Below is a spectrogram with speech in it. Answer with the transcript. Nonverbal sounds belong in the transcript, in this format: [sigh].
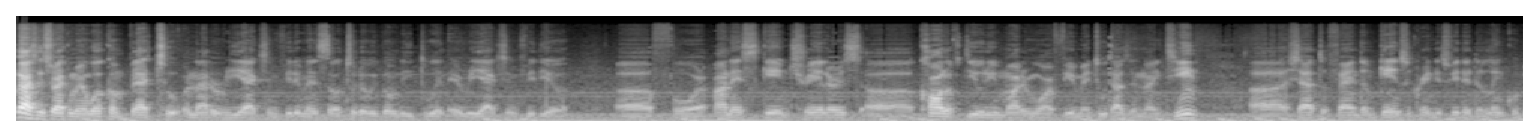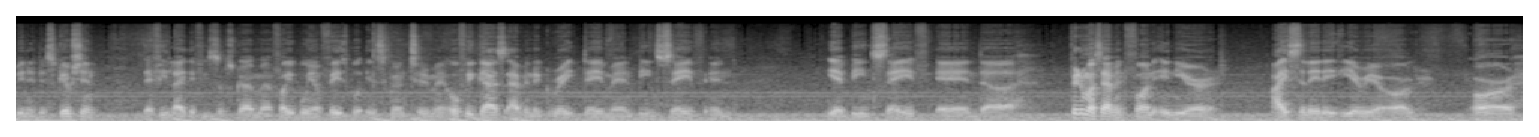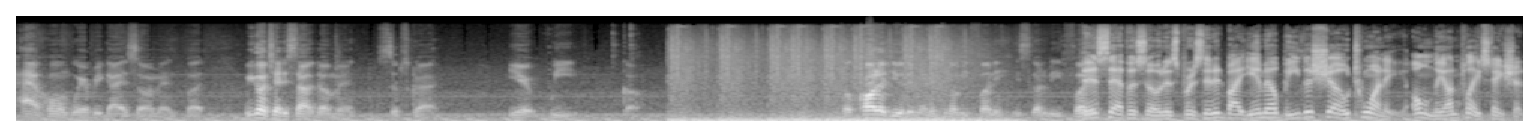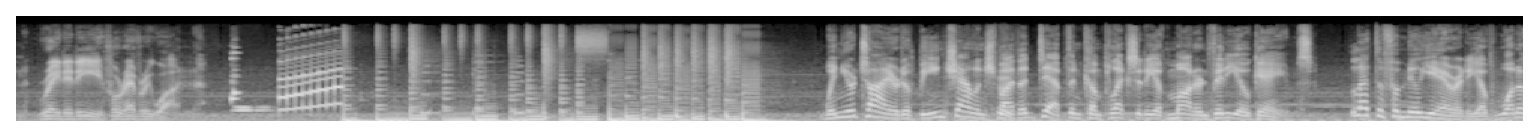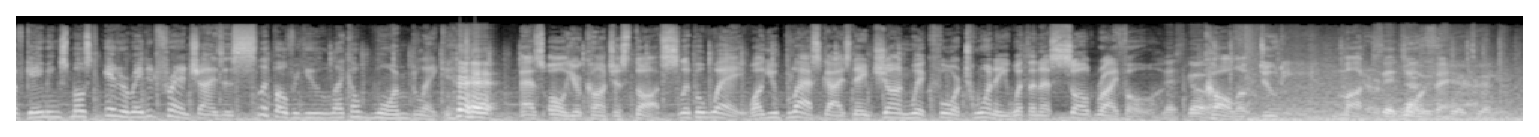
guys it's Racker man welcome back to another reaction video man. So today we're gonna be doing a reaction video uh, for honest game trailers uh, Call of Duty Modern Warfare man 2019 uh, shout out to Fandom Games for creating this video. The link will be in the description. If you like if you subscribe man follow your boy on Facebook Instagram Twitter man. Hopefully you guys having a great day man being safe and yeah being safe and uh, pretty much having fun in your isolated area or home wherever you guys are man. But we gonna check this out though man. Subscribe. Here we go. So Call of Duty man this is gonna be funny. It's gonna be funny. This episode is presented by MLB The Show 20, only on PlayStation. Rated E for everyone. When you're tired of being challenged by hmm. the depth and complexity of modern video games, let the familiarity of one of gaming's most iterated franchises slip over you like a warm blanket. [laughs] As all your conscious thoughts slip away while you blast guys named John Wick 420 with an assault rifle. let's go Call of Duty Modern Warfare. 420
